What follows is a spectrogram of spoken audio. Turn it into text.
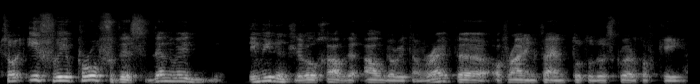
So if we prove this, then we immediately we'll have the algorithm, right, uh, of running time 2 to the square root of k,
